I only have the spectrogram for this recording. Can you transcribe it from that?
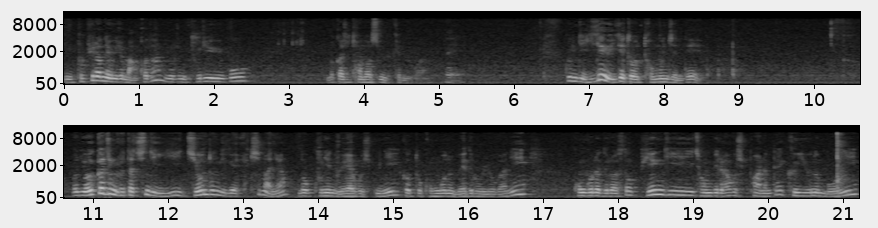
이 불필요한 내용이 좀 많거든. 이거 좀 줄이고 몇 가지 더 넣었으면 좋겠는 거야. 네. 그럼 이제 이게 이게 더 더 문제인데 어, 여기까지는 그렇다 치는데 이 지원 동기 이게 핵심 아니야? 너 군인 왜 하고 싶니? 그것도 공군을 왜 들어오려고 하니? 공군에 들어서 비행기 정비를 하고 싶어 하는데 그 이유는 뭐니?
